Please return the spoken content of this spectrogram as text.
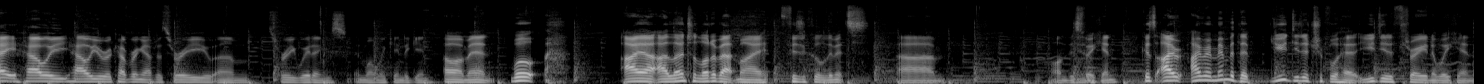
Hey, how are you, how are you recovering after three um three weddings in one weekend again? Oh man. Well, I uh, I learned a lot about my physical limits um, on this Yeah. weekend because I I remember that you did a triple head. You did a three in a weekend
